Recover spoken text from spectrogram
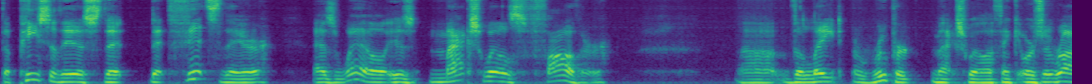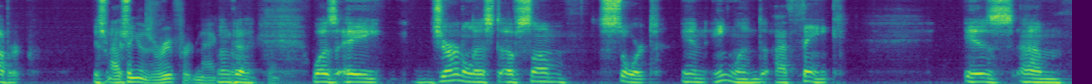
the piece of this that that fits there as well is Maxwell's father, uh, the late Rupert Maxwell, I think, or is it Robert? It's, I think it was Rupert Maxwell. Okay, was a journalist of some sort in England, I think. Is um,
